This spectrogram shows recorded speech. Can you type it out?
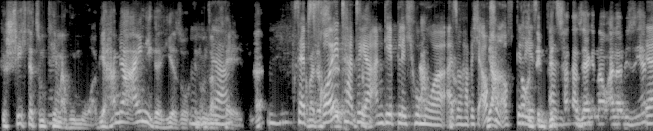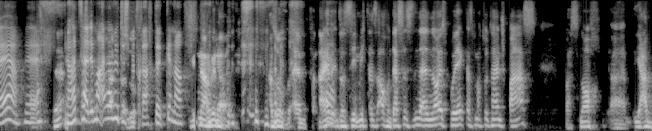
Geschichte zum Thema ja. Humor. Wir haben ja einige hier so in mhm, unserem ja. Feld. Ne? Mhm. Selbst das, Freud äh, hatte das, ja angeblich Humor, also habe ich auch schon oft gelesen. Und den Witz also, hat er sehr genau analysiert. Ja, ja, ja. Ne? Er hat es halt immer analytisch also, betrachtet, genau. Genau, genau. Also ähm, von daher interessiert mich das auch. Und das ist ein neues Projekt, das macht totalen Spaß was noch? Äh, ja,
